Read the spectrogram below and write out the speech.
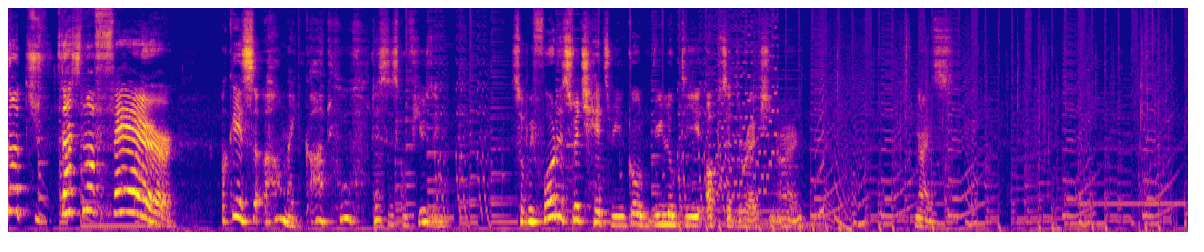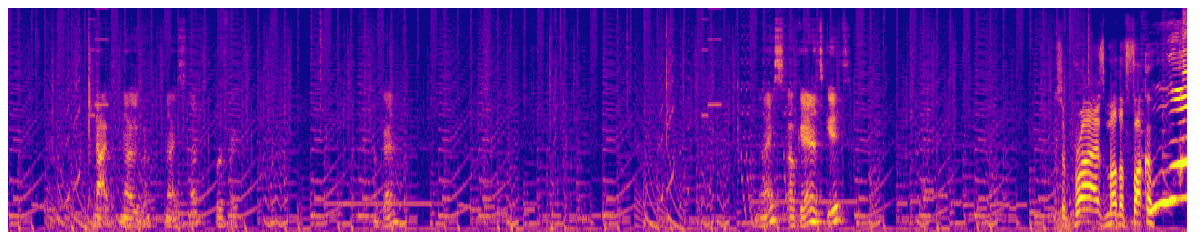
Not that's not fair. Okay, so oh my god, whew, this is confusing. So before the switch hits, we go we look the opposite direction. All right. Nice. No, now you go. Nice. That's perfect. Okay. Nice. Okay, that's good. Surprise, motherfucker. What?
